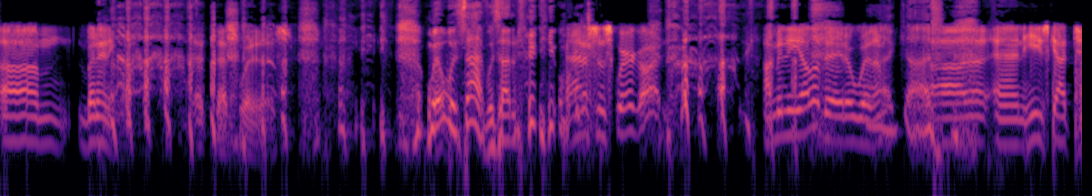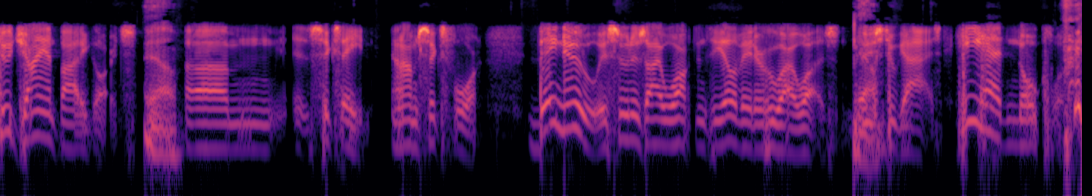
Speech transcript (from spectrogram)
Um, but anyway, that, that's what it is. Where was that? Was that in New York? Madison Square Garden. I'm in the elevator with Oh, my him, God. uh, and he's got two giant bodyguards, yeah. um, six eight, and I'm six four. They knew as soon as I walked into the elevator who I was. Yeah. These two guys. He had no clue,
